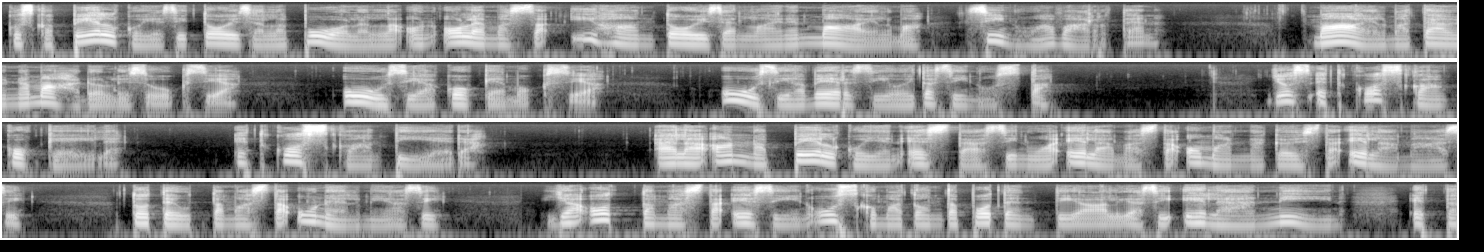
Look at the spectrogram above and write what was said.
Koska pelkojesi toisella puolella on olemassa ihan toisenlainen maailma sinua varten. Maailma täynnä mahdollisuuksia, uusia kokemuksia, uusia versioita sinusta. Jos et koskaan kokeile, et koskaan tiedä. Älä anna pelkojen estää sinua elämästä oman näköistä elämääsi, toteuttamasta unelmiasi ja ottamasta esiin uskomatonta potentiaaliasi elää niin, että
